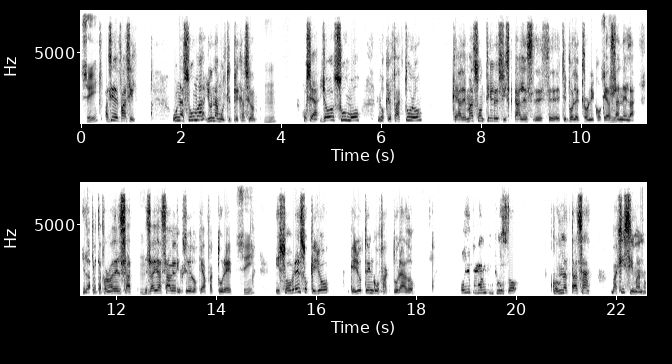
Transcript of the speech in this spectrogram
Sí. Así de fácil. Una suma y una multiplicación. O sea, yo sumo lo que facturo, que además son timbres fiscales de, este, de tipo electrónico que ya Sí. están en la, en la plataforma del SAT. El SAT ya sabe inclusive lo que ya facturé. Sí. Y sobre eso que yo, que yo tengo facturado, voy a pagar un impuesto con una tasa bajísima, ¿no?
